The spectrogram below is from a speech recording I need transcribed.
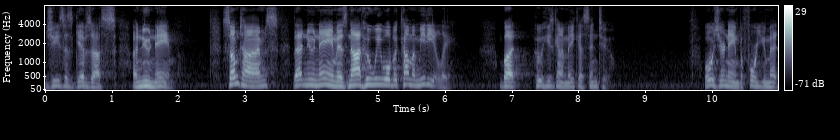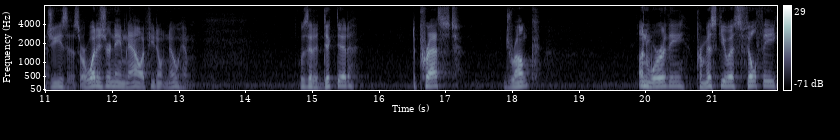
Jesus gives us a new name. Sometimes that new name is not who we will become immediately, but who he's going to make us into. What was your name before you met Jesus? Or what is your name now if you don't know him? Was it addicted, depressed, drunk, unworthy, promiscuous, filthy,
